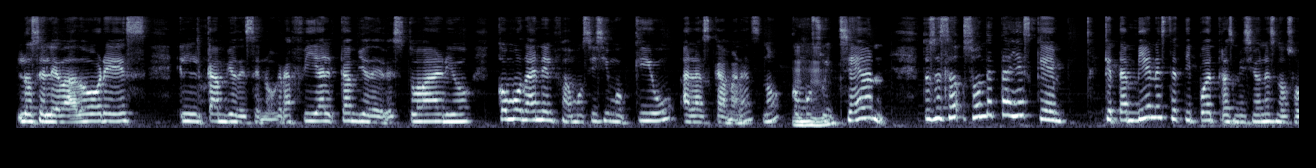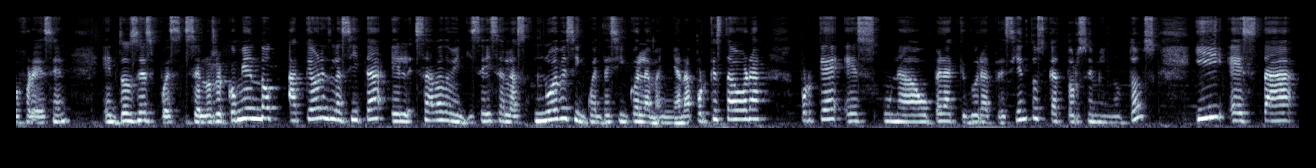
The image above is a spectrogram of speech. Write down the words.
los elevadores, el cambio de escenografía, el cambio de vestuario, cómo dan el famosísimo cue a las cámaras, ¿no? Cómo switchean. Entonces, son detalles que que también este tipo de transmisiones nos ofrecen. Entonces, pues se los recomiendo. ¿A qué hora es la cita? El sábado 26 a las 9.55 de la mañana. ¿Por qué esta hora? Porque es una ópera que dura 314 minutos y está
